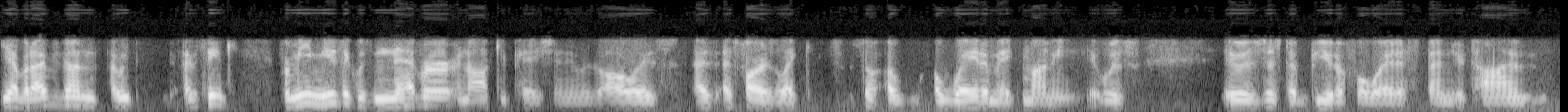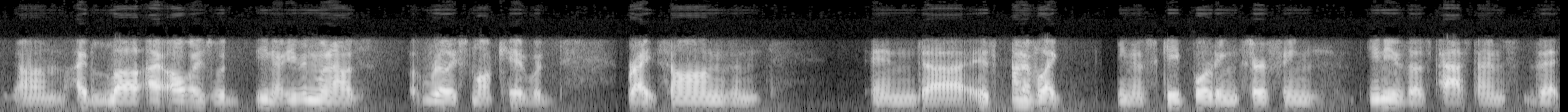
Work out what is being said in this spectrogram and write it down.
yeah, but I've done I would I think for me music was never an occupation. It was always as as far as like so a, a way to make money. It was it was just a beautiful way to spend your time. Um I love I always would, you know, even when I was a really small kid would write songs and and uh it's kind of like, you know, skateboarding, surfing, any of those pastimes that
